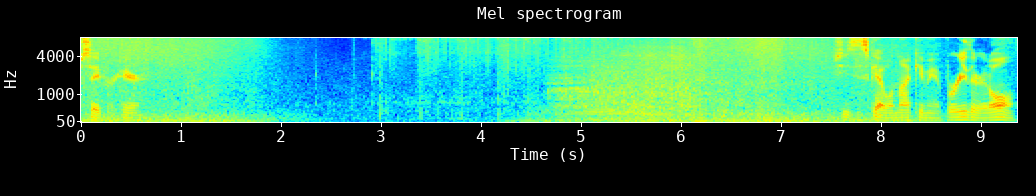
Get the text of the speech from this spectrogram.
Safer here. Jeez, this guy will not give me a breather at all.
